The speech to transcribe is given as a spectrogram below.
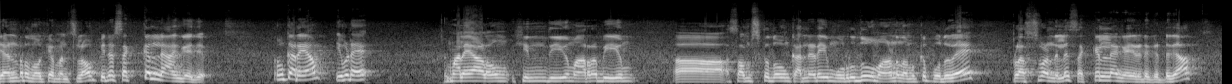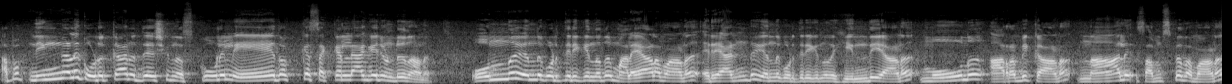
ജെൻഡർ നോക്കിയാൽ മനസ്സിലാവും. പിന്നെ സെക്കൻഡ് ലാംഗ്വേജ് നമുക്കറിയാം ഇവിടെ മലയാളവും ഹിന്ദിയും അറബിയും സംസ്കൃതവും കന്നഡയും ഉറുദുവുമാണ് നമുക്ക് പൊതുവേ പ്ലസ് വണ്ണിൽ സെക്കൻഡ് ലാംഗ്വേജ് കിട്ടുക. അപ്പം നിങ്ങൾ കൊടുക്കാൻ ഉദ്ദേശിക്കുന്ന സ്കൂളിൽ ഏതൊക്കെ സെക്കൻഡ് ലാംഗ്വേജ് ഉണ്ട് എന്നാണ്. ഒന്ന് എന്ന് കൊടുത്തിരിക്കുന്നത് മലയാളമാണ് രണ്ട് എന്ന് കൊടുത്തിരിക്കുന്നത് ഹിന്ദിയാണ് മൂന്ന് അറബിക്കാണ് നാല് സംസ്കൃതമാണ്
